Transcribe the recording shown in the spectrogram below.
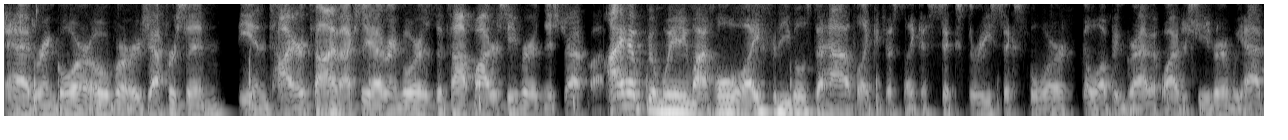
They had Rangor over Jefferson the entire time. Actually, had Rangor as the top wide receiver in this draft. class. I have been waiting my whole life for the Eagles to have like just like a six three, six four, go up and grab it wide receiver. And we had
